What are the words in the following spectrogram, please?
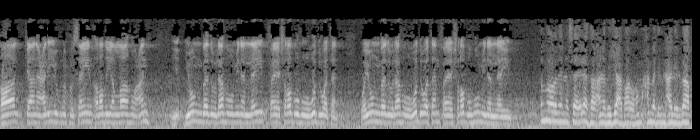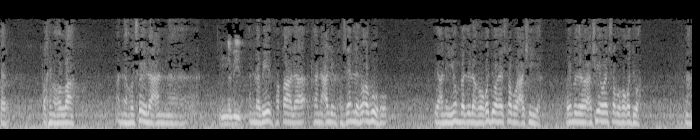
قال كان علي بن حسين رضي الله عنه ينبذ له من الليل فيشربه غدوة وينبذ له غدوة فيشربه من الليل ثم ورد النسائي الأثر عن أبي جعفر وهو محمد بن علي الباقر رحمه الله أنه سئل عن النبيذ. النبيذ فقال كان علي بن حسين له أبوه يعني ينبذ له غدوة يشربه عشية وينبذ له عشية ويشربه غدوة. نعم.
